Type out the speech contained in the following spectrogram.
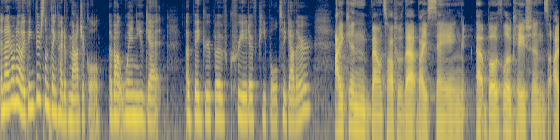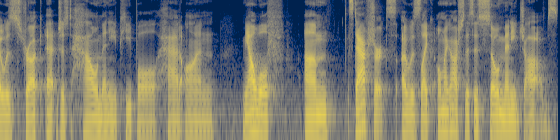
and I don't know, I think there's something kind of magical about when you get a big group of creative people together. I can bounce off of that by saying at both locations, I was struck at just how many people had on Meow Wolf um, staff shirts. I was like, oh my gosh, this is so many jobs.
